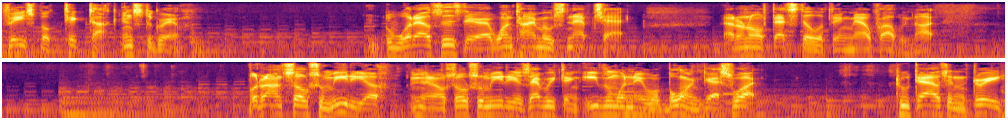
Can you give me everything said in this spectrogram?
Facebook, TikTok, Instagram. What else is there? At one time it was Snapchat. I don't know if that's still a thing now, probably not. But on social media, you know, social media is everything. Even when they were born, guess what? 2003,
